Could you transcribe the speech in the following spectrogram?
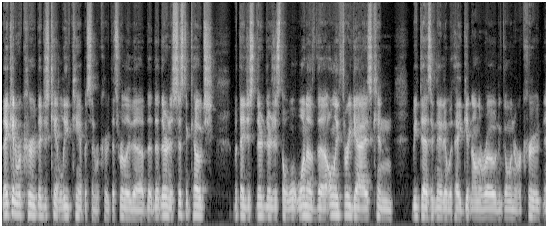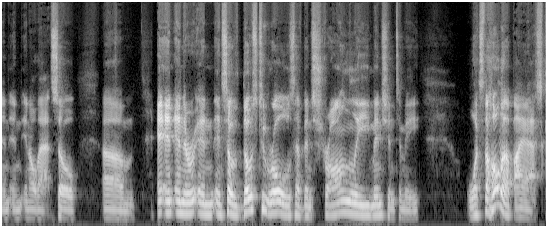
they can recruit, they just can't leave campus and recruit. That's really the, the they're an assistant coach, but they just they're they're just the one of the only three guys can be designated with hey getting on the road and going to recruit and and and all that. So. Um, and and there and and so those two roles have been strongly mentioned to me What's the holdup? I ask.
